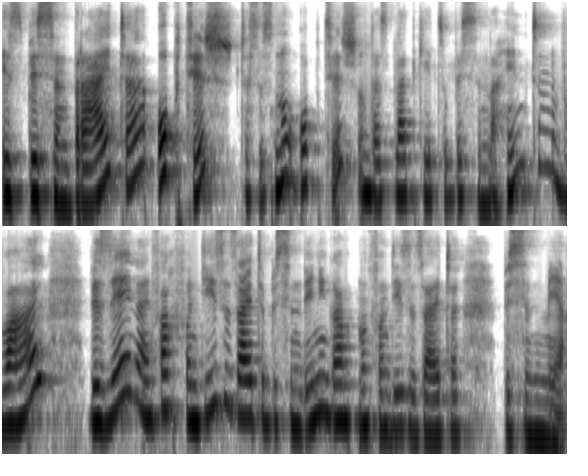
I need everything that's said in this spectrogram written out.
ist ein bisschen breiter, optisch, das ist nur optisch und das Blatt geht so ein bisschen nach hinten, weil wir sehen einfach von dieser Seite ein bisschen weniger und von dieser Seite ein bisschen mehr.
